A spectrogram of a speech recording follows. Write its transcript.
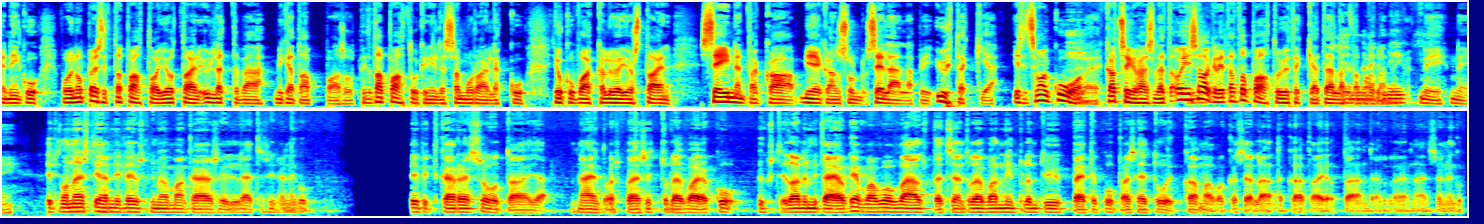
Ja niin kuin voi nopeasti tapahtua jotain yllättävää, mikä tappaa sinut. Mitä tapahtuukin niille samuraille, kun joku vaikka lyö jostain seinän takaa miekan sun selän läpi yhtäkkiä, ja sitten se vaan kuolee. Mm. Katsokin vähän silleen, että oi saakeli, tämä tapahtuu yhtäkkiä tällä ja tavalla. Niin, niin, niin. Sitten monestihan niille just nimenomaan käy silleen, että siinä niin kuin pitkään resuutaan ja näin poispäin. Sitten tulee vain joku yksi tilanne, mitä ei oikein vaan voi välttää. Että tulee vaan niin paljon tyyppejä, että joku pääsee tuikkaamaan vaikka selän takaa tai jotain tällä näin. Se niin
